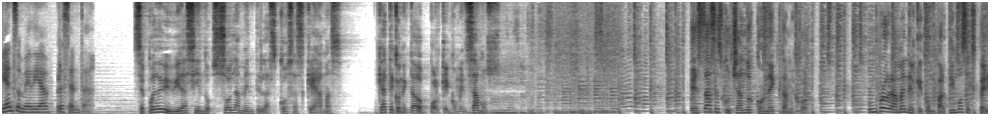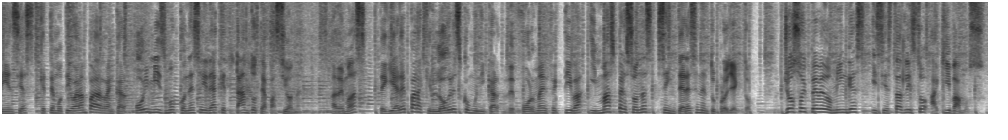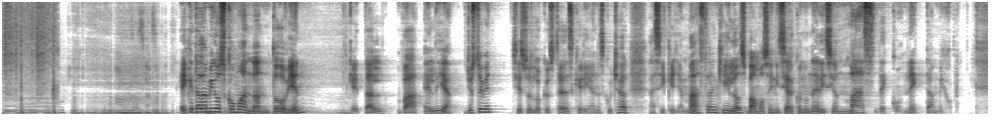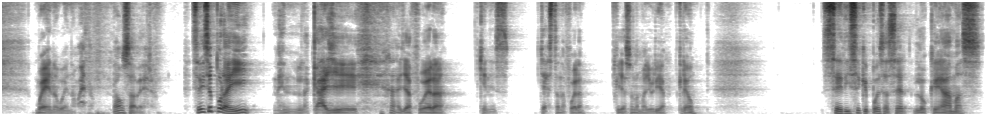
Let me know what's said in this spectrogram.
Lienzo Media presenta. ¿Se puede vivir haciendo solamente las cosas que amas? Quédate conectado porque comenzamos. Estás escuchando Conecta Mejor, un programa en el que compartimos experiencias que te motivarán para arrancar hoy mismo con esa idea que tanto te apasiona. Además, te guiaré para que logres comunicar de forma efectiva y más personas se interesen en tu proyecto. Yo soy Pepe Domínguez y si estás listo, aquí vamos. Hey, ¿qué tal amigos? ¿Cómo andan? ¿Todo bien? ¿Qué tal va el día? Yo estoy bien, si eso es lo que ustedes querían escuchar. Así que ya más tranquilos, vamos a iniciar con una edición más de Conecta Mejor. Bueno, bueno, bueno, vamos a ver. Se dice por ahí, en la calle, allá afuera, quienes ya están afuera, que ya son la mayoría, creo, se dice que puedes hacer lo que amas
